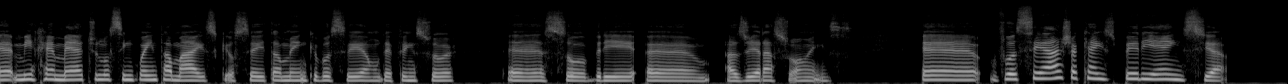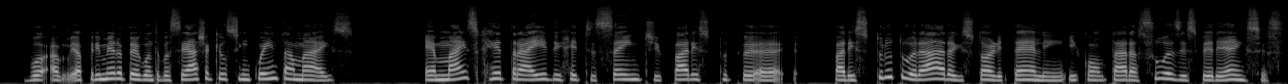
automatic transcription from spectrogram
é, me remete no 50 mais, que eu sei também que você é um defensor é, sobre é, as gerações. você acha que a experiência, a, a primeira pergunta, você acha que o 50 a mais é mais retraído e reticente para, estu para estruturar a storytelling e contar as suas experiências?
